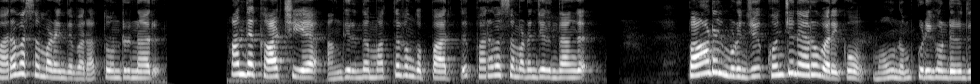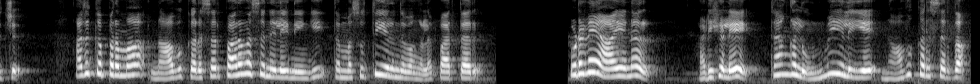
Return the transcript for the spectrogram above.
பரவசமடைந்தவரா தோன்றினார். அந்த காட்சியை அங்கிருந்த மற்றவங்க பார்த்து பரவசமடைஞ்சிருந்தாங்க. பாடல் முடிஞ்சு கொஞ்ச நேரம் வரைக்கும் மௌனம் குடிகொண்டிருந்துச்சு. அதுக்கப்புறமா நாவுக்கரசர் பரவச நிலை நீங்கி தம்மை சுற்றி இருந்தவங்களை பார்த்தாரு. உடனே ஆயனர் அடிகளே தாங்கள் உண்மையிலேயே நாவுக்கரசர் தான்.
